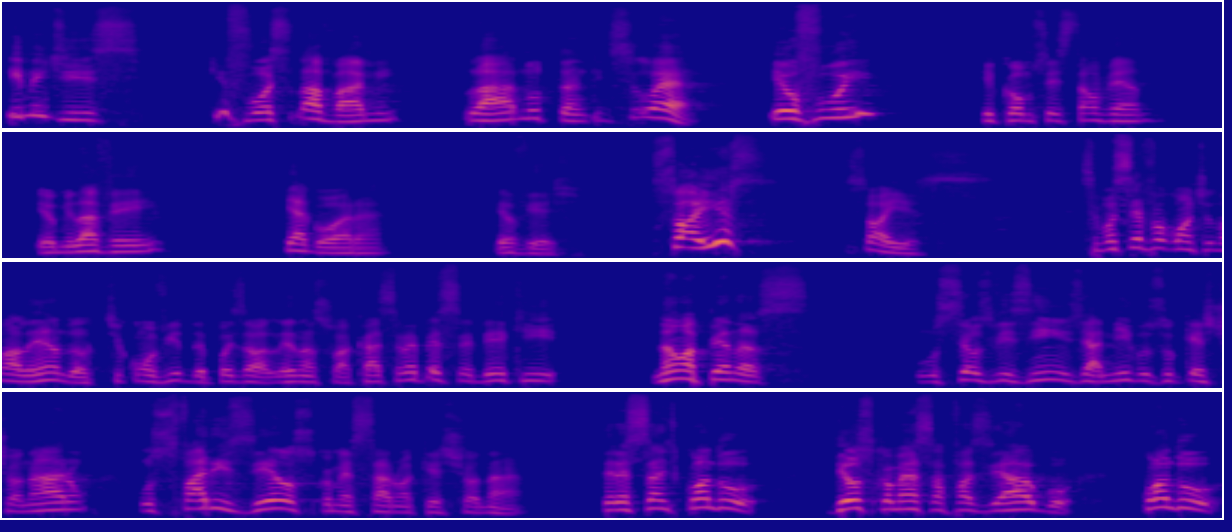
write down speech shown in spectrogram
e me disse que fosse lavar-me lá no tanque de Siloé. Eu fui e, como vocês estão vendo, eu me lavei e agora eu vejo. Só isso? Só isso. Se você for continuar lendo, eu te convido depois a ler na sua casa, você vai perceber que não apenas os seus vizinhos e amigos o questionaram, os fariseus começaram a questionar. Interessante, quando Deus começa a fazer algo, quando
